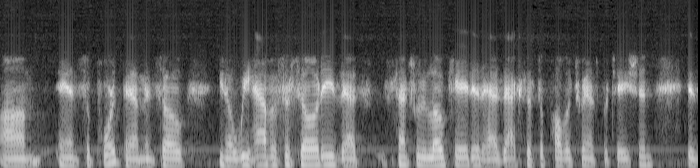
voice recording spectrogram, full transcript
um, and support them. And so, you know, we have a facility that's centrally located, has access to public transportation, is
